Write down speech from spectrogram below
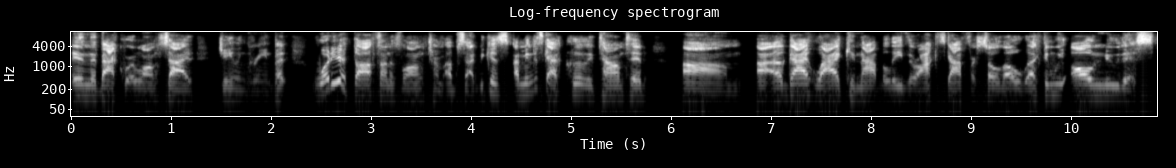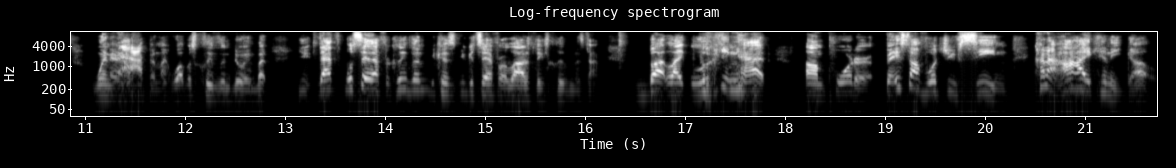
in the backcourt alongside Jalen Green. But what are your thoughts on his long term upside? Because I mean, this guy's clearly talented. Um, a, a, guy who I cannot believe the Rockets got for so low. I think we all knew this when it happened. Like, what was Cleveland doing? But you, that we'll say that for Cleveland because you could say that for a lot of things Cleveland has done. But like looking at um Porter, based off what you've seen, kind of how high can he go?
